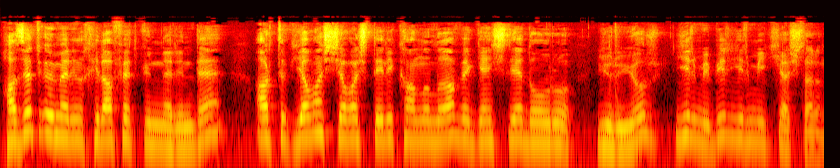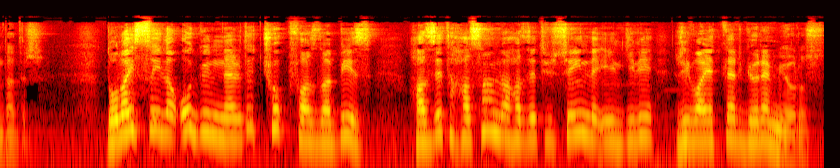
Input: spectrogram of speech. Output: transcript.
Hazreti Ömer'in hilafet günlerinde artık yavaş yavaş delikanlılığa ve gençliğe doğru yürüyor. 21-22 yaşlarındadır. Dolayısıyla o günlerde çok fazla biz Hazreti Hasan ve Hazreti Hüseyin ile ilgili rivayetler göremiyoruz.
